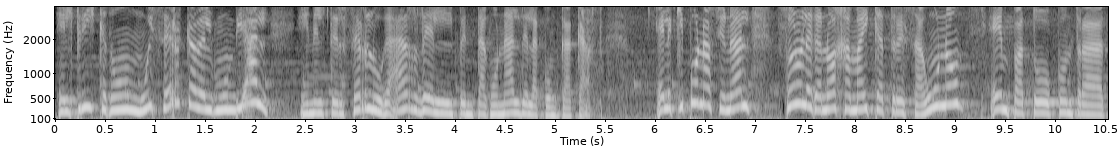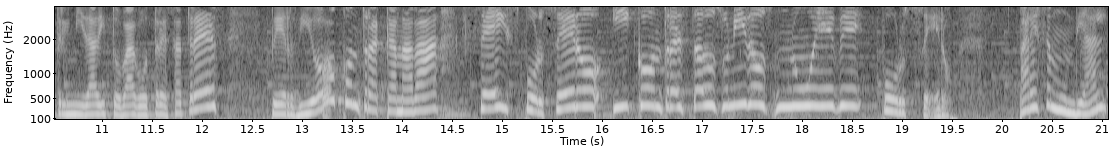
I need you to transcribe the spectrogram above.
el Tri quedó muy cerca del Mundial, en el tercer lugar del pentagonal de la CONCACAF. El equipo nacional solo le ganó a Jamaica 3 a 1, empató contra Trinidad y Tobago 3 a 3, perdió contra Canadá 6 por 0 y contra Estados Unidos 9 por 0. Para ese mundial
